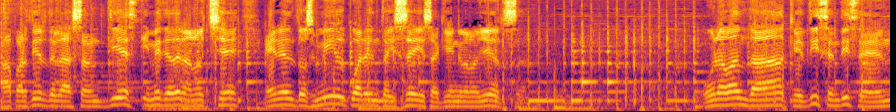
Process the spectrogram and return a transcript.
a partir de las 10 y media de la noche en el 2046 aquí en Granollers. Una banda que dicen, dicen,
